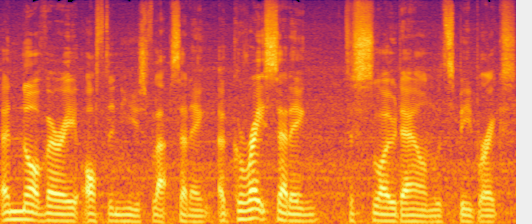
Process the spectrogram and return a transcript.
a not very often used flap setting. A great setting to slow down with speed brakes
